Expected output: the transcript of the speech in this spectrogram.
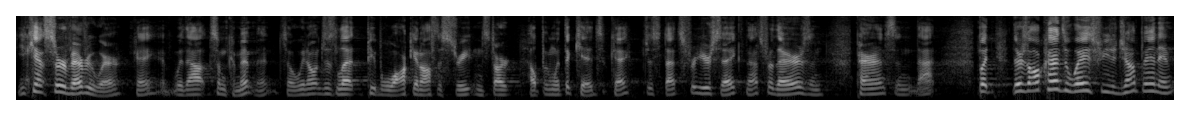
You can't serve everywhere, okay, without some commitment. So we don't just let people walk in off the street and start helping with the kids, okay? Just that's for your sake, that's for theirs and parents and that. But there's all kinds of ways for you to jump in and,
